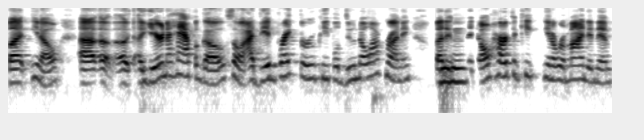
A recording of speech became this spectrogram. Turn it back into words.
but you know uh, a, uh, uh, a, year and a half ago so i did break through people do know i'm running but mm-hmm. it, it, don't hurt to keep you know reminding them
